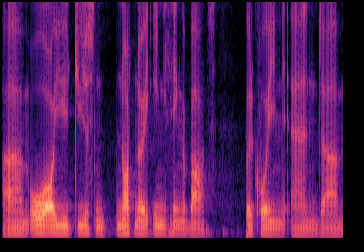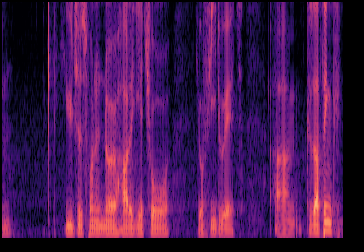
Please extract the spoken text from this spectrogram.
Um, or are you do you just not know anything about Bitcoin and um, you just want to know how to get your your feet wet? Because um, I think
